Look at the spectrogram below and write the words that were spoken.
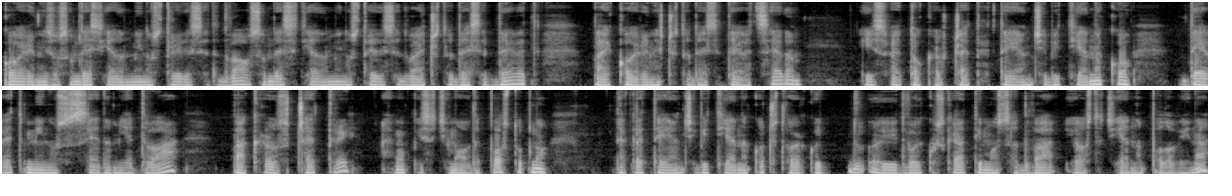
koren iz 81 minus 32, 81 minus 32 je 49, pa je koren iz 49 7 i sve to kroz 4. T1 će biti jednako 9 minus 7 je 2, pa kroz 4, ajmo pisat ćemo ovde postupno, dakle T1 će biti jednako četvorku i dvojku skratimo sa 2 i ostaće jedna polovina,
